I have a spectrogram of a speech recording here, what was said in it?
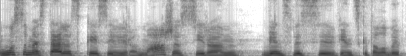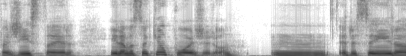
mūsų miestelis, kai jis yra mažas, yra viens visi viens kitą labai pažįsta ir yra visokių požiūrių. Mm, ir jisai yra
